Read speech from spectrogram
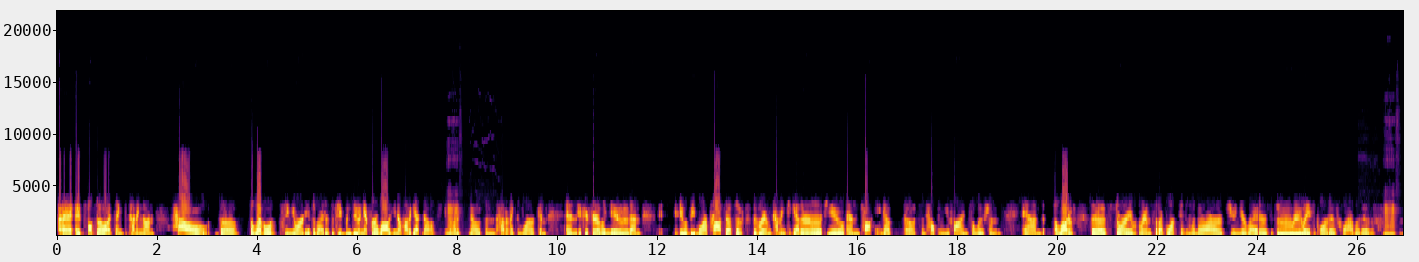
I, it's also, I think, depending on how the the level of seniority of the writers. If you've been doing it for a while, you know how to get notes. You know mm-hmm. how to get notes and how to make them work. And and if you're fairly new, then it would be more a process of the room coming together with you and talking out notes and helping you find solutions. And a lot of the story rooms that I've worked in when there are junior writers, it's a really supportive, collaborative. Mm-hmm.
